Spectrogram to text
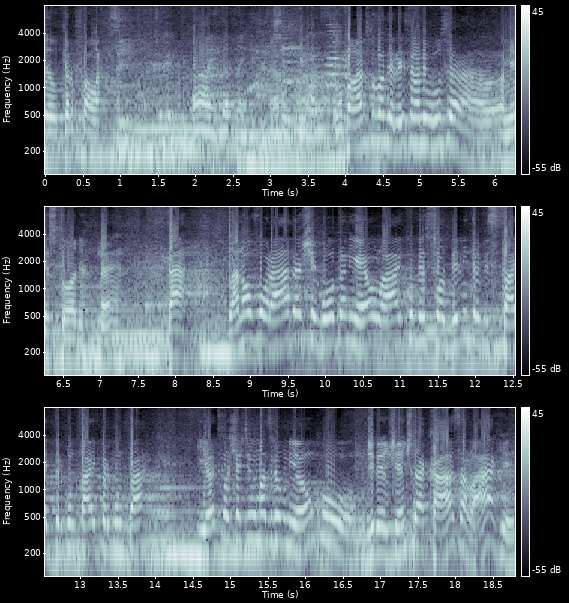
Eu quero falar. Ah, ainda bem que tu tá. Eu vou falar antes do Vanderlei, senão ele usa a minha história, né? Tá. Lá na Alvorada chegou o Daniel lá e começou dele entrevistar e perguntar e perguntar. E antes nós já tivemos uma reunião com o dirigente da casa lá, que.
